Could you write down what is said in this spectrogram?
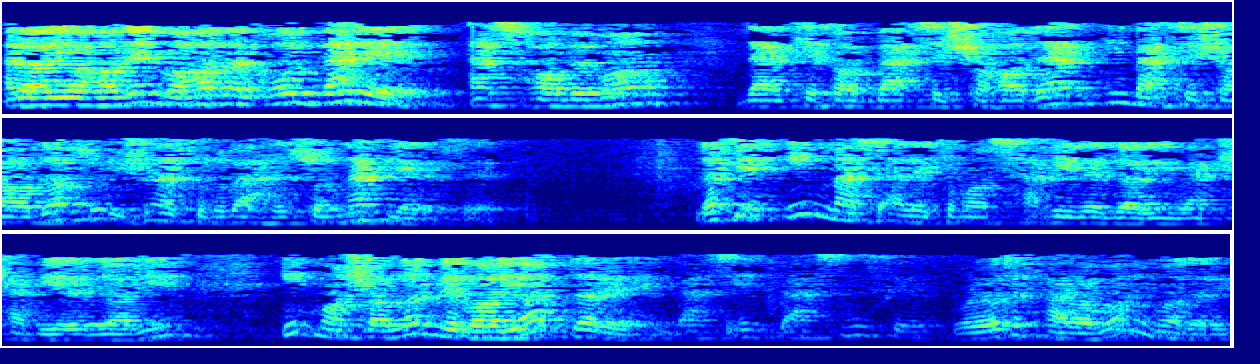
علایه حاله و هذا القول بله اصحاب ما در کتاب بحث شهادت این بحث شهادات رو ایشون از کتب اهل سنت گرفته. لیکن این مسئله که ما صغیره داریم و کبیره داریم این ماشاءالله روایات داره. این بحث این بحث نیست روایات فراوانی ما داریم.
